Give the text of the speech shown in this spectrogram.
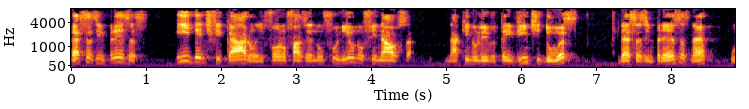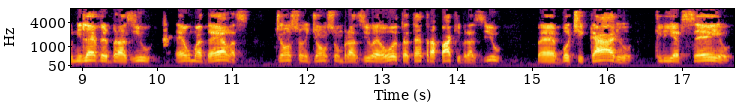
Essas empresas identificaram e foram fazendo um funil. No final, aqui no livro tem 22 dessas empresas, né? Unilever Brasil é uma delas, Johnson Johnson Brasil é outra, Tetra Pak Brasil, é, Boticário, Clear Sale,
